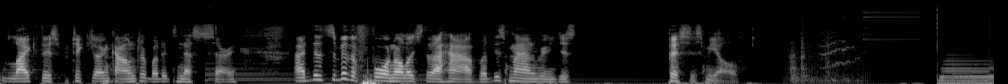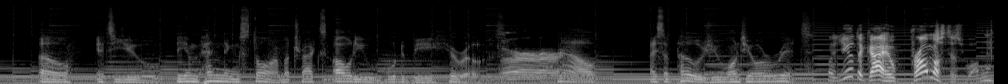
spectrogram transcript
like this particular encounter, but it's necessary. Uh, it's a bit of foreknowledge that I have, but this man really just pisses me off. Oh, it's you. The impending storm attracts all you would-be heroes. Now, I suppose you want your writ. Well, you're the guy who promised us one.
